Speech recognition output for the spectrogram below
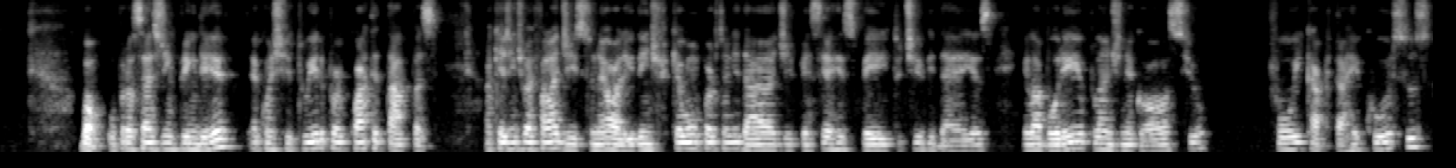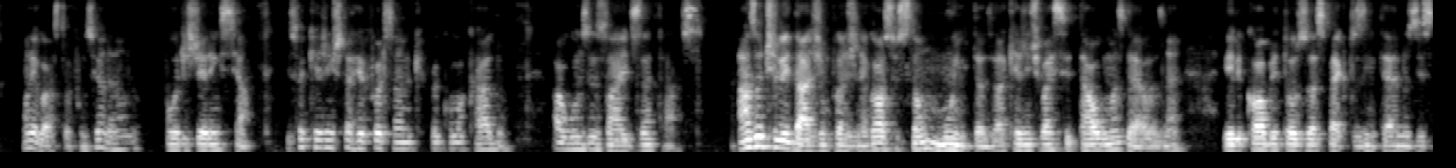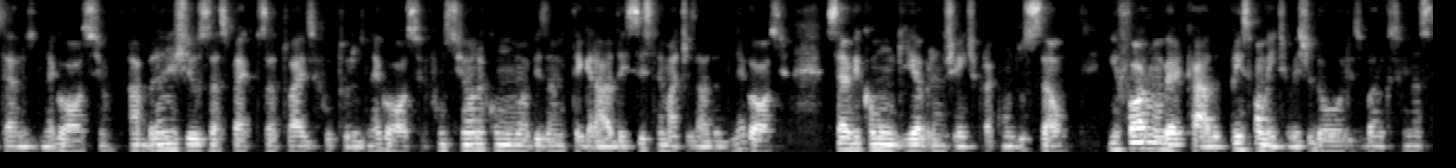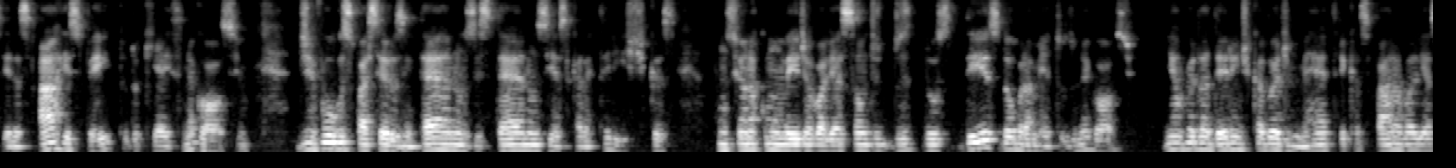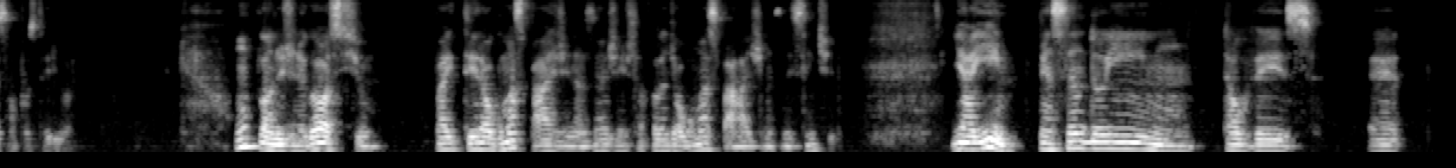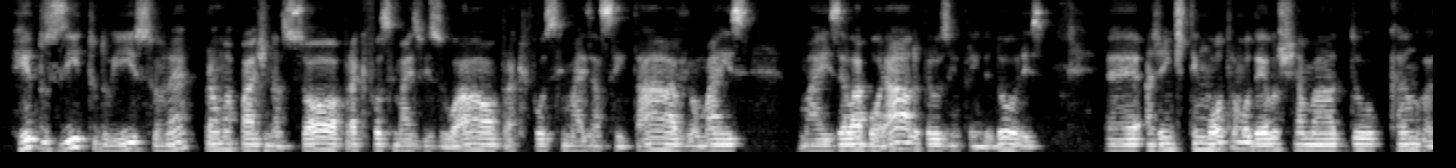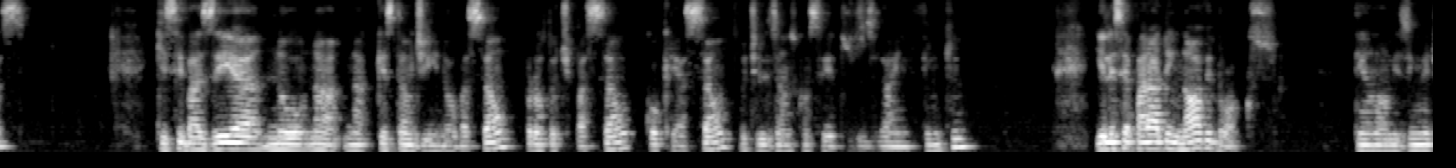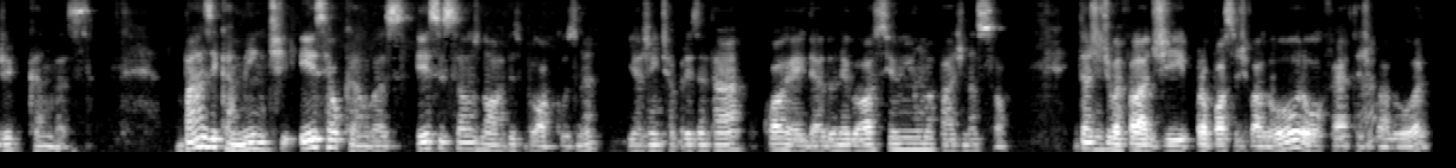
Bom, o processo de empreender é constituído por quatro etapas. Aqui a gente vai falar disso, né? Olha, identifiquei uma oportunidade, pensei a respeito, tive ideias, elaborei o plano de negócio, fui captar recursos, o negócio está funcionando, vou gerenciar. Isso aqui a gente está reforçando que foi colocado alguns slides atrás. As utilidades de um plano de negócio são muitas, aqui a gente vai citar algumas delas, né? Ele cobre todos os aspectos internos e externos do negócio, abrange os aspectos atuais e futuros do negócio, funciona como uma visão integrada e sistematizada do negócio, serve como um guia abrangente para a condução, informa o mercado, principalmente investidores, bancos financeiros, a respeito do que é esse negócio, divulga os parceiros internos, externos e as características, funciona como um meio de avaliação de, dos, dos desdobramentos do negócio e é um verdadeiro indicador de métricas para avaliação posterior. Um plano de negócio vai ter algumas páginas, né? A gente está falando de algumas páginas nesse sentido. E aí, pensando em talvez é, reduzir tudo isso né, para uma página só, para que fosse mais visual, para que fosse mais aceitável, mais, mais elaborado pelos empreendedores, é, a gente tem um outro modelo chamado Canvas, que se baseia no, na, na questão de inovação, prototipação, cocriação, utilizando os conceitos de design thinking, e ele é separado em nove blocos tem o um nomezinho de Canvas. Basicamente, esse é o Canvas, esses são os nove blocos, né? E a gente apresentar qual é a ideia do negócio em uma página só. Então, a gente vai falar de proposta de valor ou oferta de valor,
